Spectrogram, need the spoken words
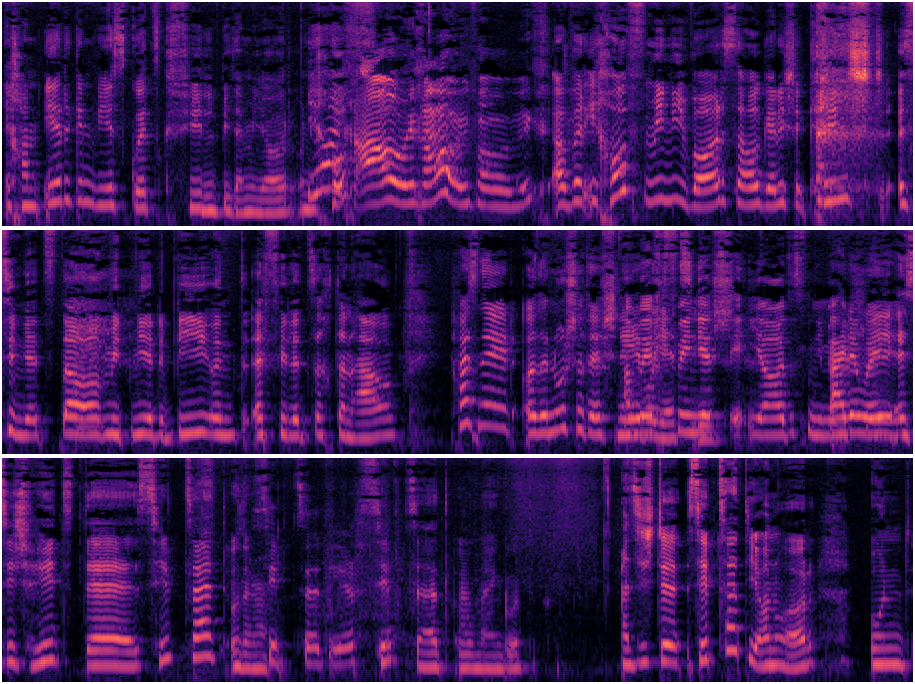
ich hab irgendwie ein gutes Gefühl bei diesem Jahr. Und Ja, ich hoffe, ich auch, ich auch. Ich wirklich. aber ich hoffe, meine wahrsagerischen Künste sind jetzt da mit mir dabei und erfüllen sich dann auch. Ich weiß nicht, oder nur schon der Schnee, Aber der ich jetzt finde ist. jetzt, ja, das finde ich By the way, schön. es ist heute der 17. oder 17 erst. 17. Oh mein Gott. Es ist der 17. Januar und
